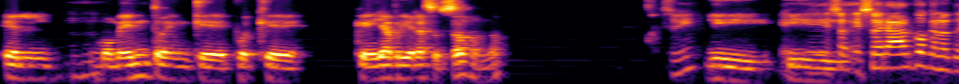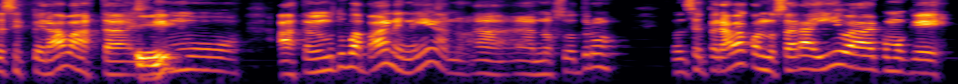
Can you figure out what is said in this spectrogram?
el momento en que, pues, que, que, ella abriera sus ojos, ¿no? Sí. Y, eh, Eso, eso, era algo que nos desesperaba hasta el mismo, hasta mismo tu papá, Nene, a, a, nosotros nos desesperaba cuando Sara iba, como que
